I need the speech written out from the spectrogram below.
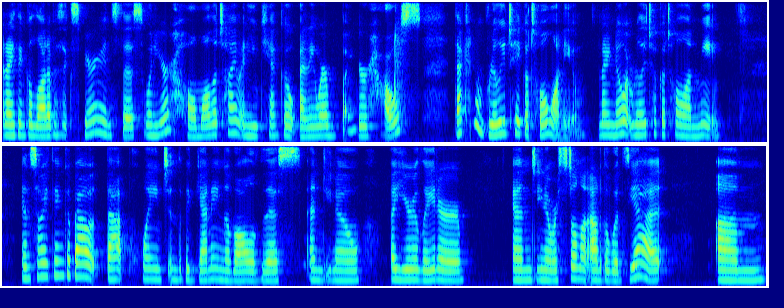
and I think a lot of us experience this when you're home all the time and you can't go anywhere but your house, that can really take a toll on you. And I know it really took a toll on me. And so I think about that point in the beginning of all of this, and you know, a year later, and you know, we're still not out of the woods yet. Um,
